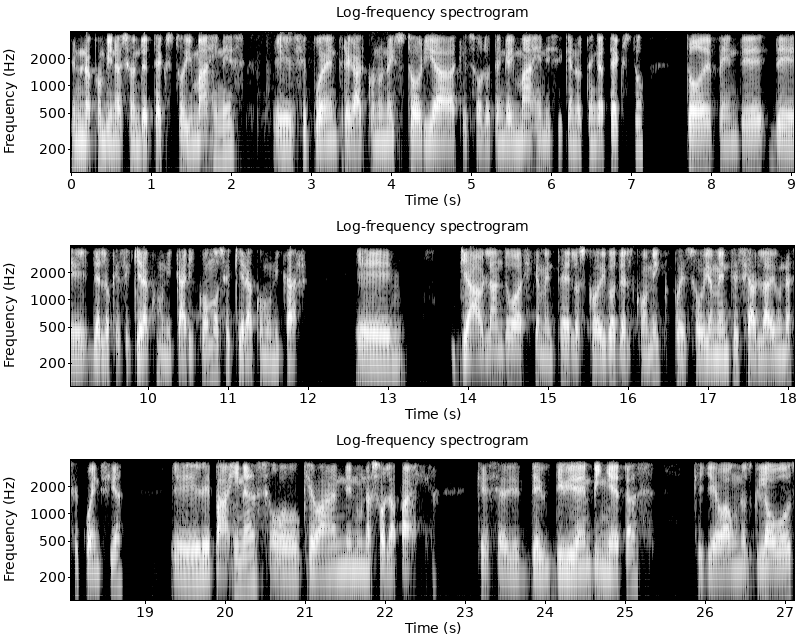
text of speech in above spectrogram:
en una combinación de texto e imágenes, eh, se puede entregar con una historia que solo tenga imágenes y que no tenga texto, todo depende de, lo que se quiera comunicar y cómo se quiera comunicar. Eh, ya hablando básicamente de los códigos del cómic, pues obviamente se habla de una secuencia eh, de páginas o que van en una sola página, que se divide en viñetas, que lleva unos globos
